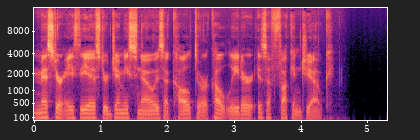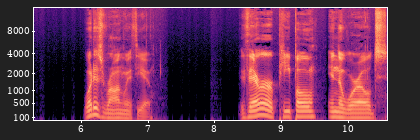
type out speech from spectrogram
Mr. Atheist or Jimmy Snow is a cult or a cult leader is a fucking joke. What is wrong with you? There are people in the world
